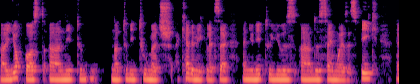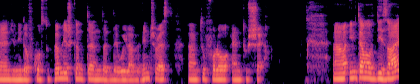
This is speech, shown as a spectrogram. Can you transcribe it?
uh, your post uh, need to not to be too much academic, let's say, and you need to use uh, the same way they speak. And you need, of course, to publish content that they will have an interest uh, to follow and to share. Uh, in terms of design,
